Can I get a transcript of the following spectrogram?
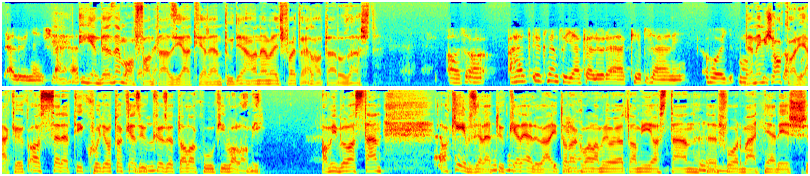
előnye is lehet. Igen, de ez nem a fantáziát jelent, ugye, hanem egyfajta elhatározást. Az a, Hát ők nem tudják előre elképzelni, hogy... De nem is akarják, ők azt szeretik, hogy ott a kezük mm. között alakul ki valami amiből aztán a képzeletükkel előállítanak Igen. valami olyat, ami aztán mm. formát nyer, és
